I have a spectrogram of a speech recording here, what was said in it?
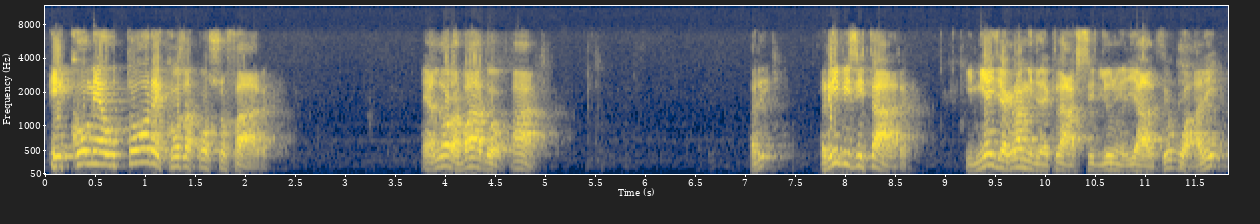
E come autore cosa posso fare? E allora vado a ri rivisitare i miei diagrammi delle classi, gli uni e gli altri uguali,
